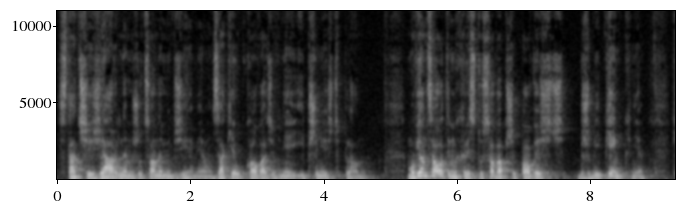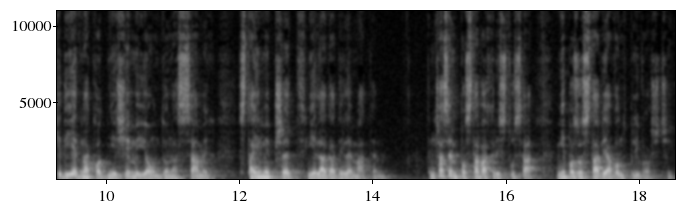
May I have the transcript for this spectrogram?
Stać się ziarnem rzuconym w ziemię, zakiełkować w niej i przynieść plon. Mówiąca o tym Chrystusowa przypowieść brzmi pięknie, kiedy jednak odniesiemy ją do nas samych, stajemy przed nie lada dylematem. Tymczasem postawa Chrystusa nie pozostawia wątpliwości.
